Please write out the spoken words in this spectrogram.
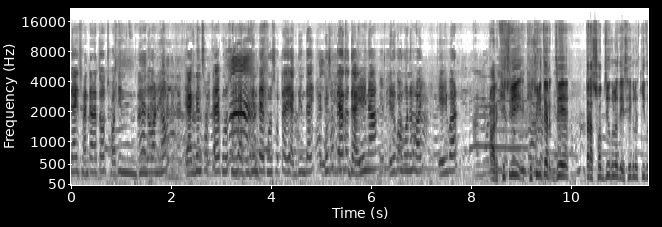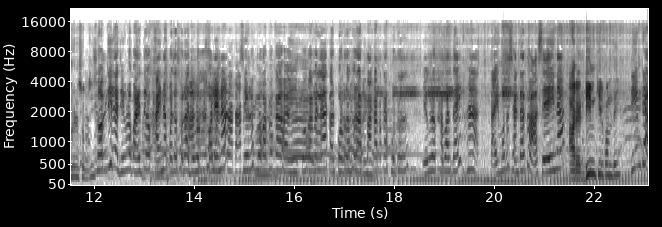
দেয় সেন্টারে তো দিন ডিম দেওয়ার নিয়ম। একদিন সপ্তাহে কোনো শনিবার দুদিন দেয়, কোনো সপ্তাহে একদিন দেয়, কোনো সপ্তাহে তো দেয়ই না। এরকম মনে হয়। এইবার আর খিচুড়ি, খিচুড়িতে যে তারা সবজিগুলো দেয় সেগুলো কি ধরনের সবজি? সবজি না যেগুলো বাড়িতেও খাই না পচা সরা যেগুলো চলে না সেগুলো পোকা পোকা হয় পোকা বেলা তার পটল ধরা পাকা পাকা পটল এগুলো খাবার দেয় হ্যাঁ টাইম মতো সেন্টার তো আসেই না। আর ডিম কীরকম দেয়? ডিমটা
